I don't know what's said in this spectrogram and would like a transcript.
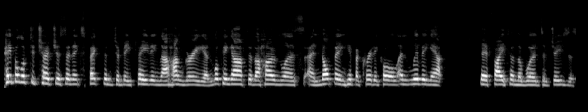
people look to churches and expect them to be feeding the hungry and looking after the homeless and not being hypocritical and living out their faith in the words of Jesus.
